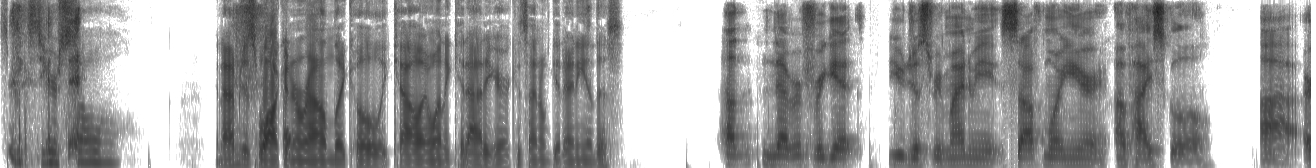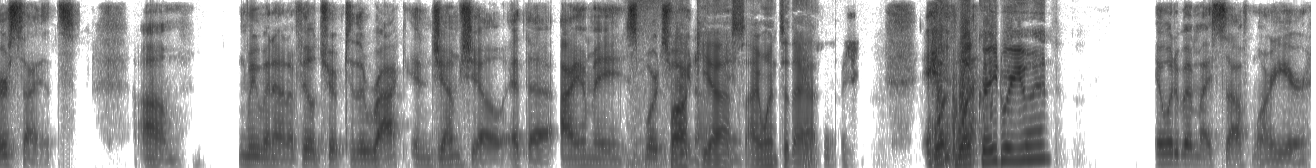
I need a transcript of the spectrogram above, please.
Speaks to your soul. And I'm just walking around like, "Holy cow, I want to get out of here cuz I don't get any of this." I'll never forget. You just reminded me sophomore year of high school, uh, earth science. Um, we went on a field trip to the Rock and Gem Show at the IMA Sports Fuck Arena. yes, I went to that. And- What what grade were you in? It would have been my sophomore year.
